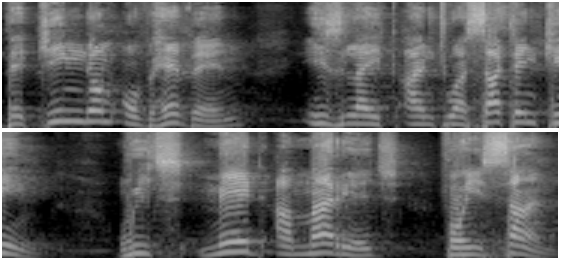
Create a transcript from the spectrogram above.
The kingdom of heaven is like unto a certain king which made a marriage for his son.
